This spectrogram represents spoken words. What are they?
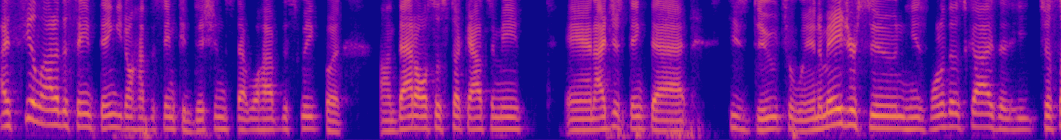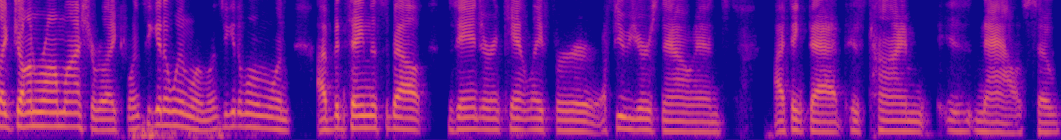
I see a lot of the same thing. You don't have the same conditions that we'll have this week, but um, that also stuck out to me. And I just think that he's due to win a major soon. He's one of those guys that he just like Jon Rahm last year. We're like, once he get a win one, once he get a win one. I've been saying this about Xander and Cantlay for a few years now, and I think that his time is now. So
